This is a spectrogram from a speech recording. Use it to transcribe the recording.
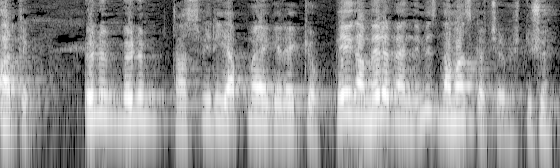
Artık ölüm ölüm tasviri yapmaya gerek yok. Peygamber Efendimiz namaz kaçırmış düşün.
